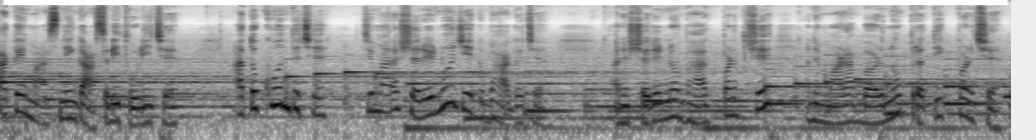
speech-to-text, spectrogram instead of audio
આ કંઈ માંસની ગાંસડી થોડી છે? આ તો ખૂંદ છે, જે મારા શરીરનો જ એક ભાગ છે. અને શરીરનો ભાગ પણ છે અને મારા બળનું પ્રતીક પણ છે.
